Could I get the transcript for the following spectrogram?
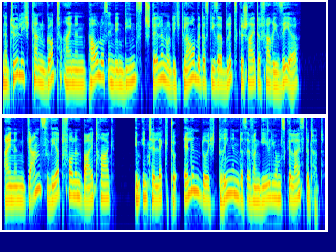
Natürlich kann Gott einen Paulus in den Dienst stellen, und ich glaube, dass dieser blitzgescheite Pharisäer einen ganz wertvollen Beitrag im intellektuellen Durchdringen des Evangeliums geleistet hat.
